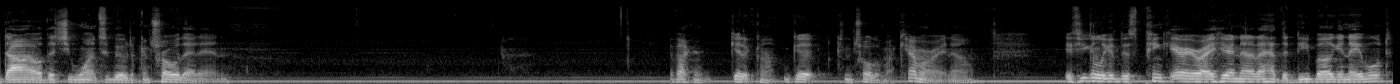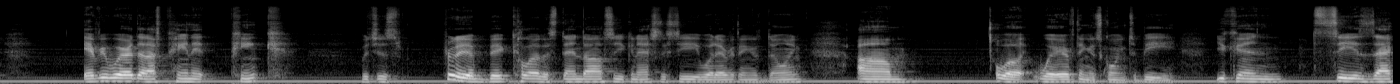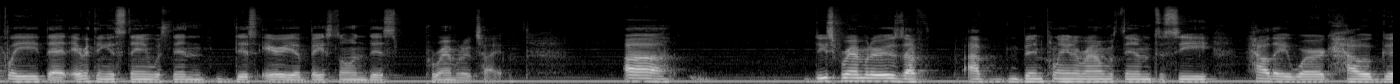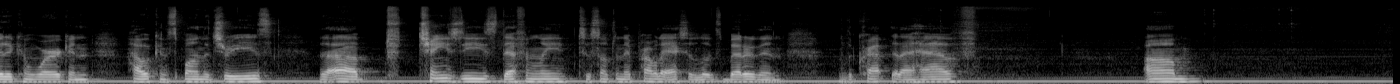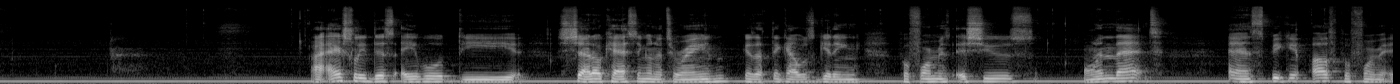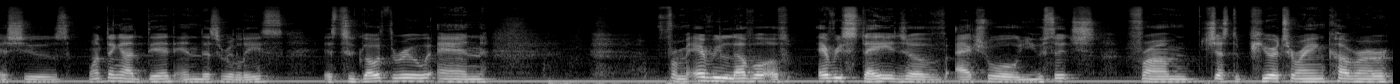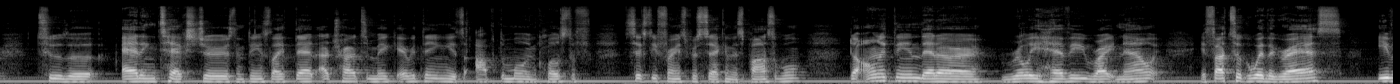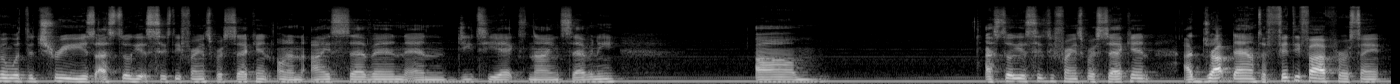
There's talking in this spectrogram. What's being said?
dial that you want to be able to control that in. If I can get a con good control of my camera right now. If you can look at this pink area right here, now that I have the debug enabled, everywhere that I've painted pink, which is pretty a big color to stand off so you can actually see what everything is doing. Um, well, where everything is going to be. You can see exactly that everything is staying within this area based on this parameter type. Uh, these parameters, I've I've been playing around with them to see how they work, how good it can work, and how it can spawn the trees. Uh, change these definitely to something that probably actually looks better than the crap that I have. Um, I actually disabled the shadow casting on the terrain because I think I was getting performance issues on that. And speaking of performance issues, one thing I did in this release is to go through and from every level of every stage of actual usage from just the pure terrain cover to the adding textures and things like that. I tried to make everything as optimal and close to 60 frames per second as possible. The only thing that are really heavy right now, if I took away the grass, even with the trees, I still get 60 frames per second on an i7 and GTX 970. Um, I still get 60 frames per second. I dropped down to 55 percent,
